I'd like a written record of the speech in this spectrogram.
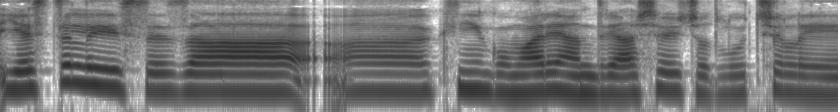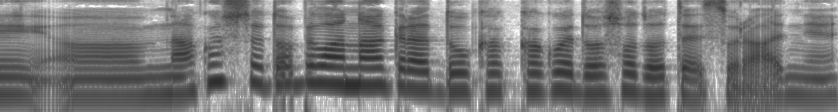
jeste li se za knjigu Marija Andrijašević odlučili nakon što je dobila nagradu, kako je došlo do te suradnje?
